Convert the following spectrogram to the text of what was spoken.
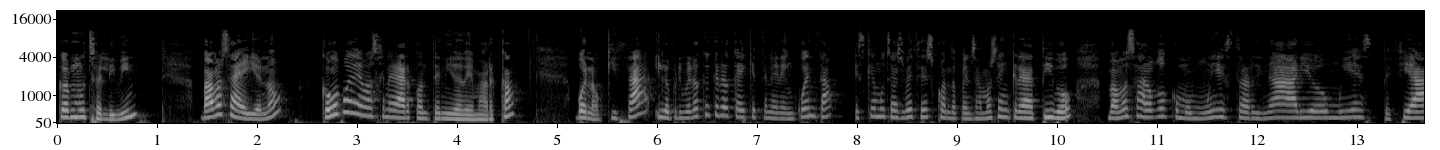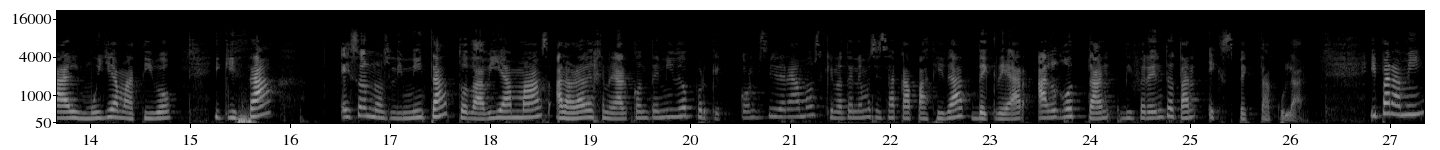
con mucho living. Vamos a ello, ¿no? ¿Cómo podemos generar contenido de marca? Bueno, quizá, y lo primero que creo que hay que tener en cuenta es que muchas veces cuando pensamos en creativo vamos a algo como muy extraordinario, muy especial, muy llamativo y quizá eso nos limita todavía más a la hora de generar contenido porque consideramos que no tenemos esa capacidad de crear algo tan diferente o tan espectacular. Y para mí,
